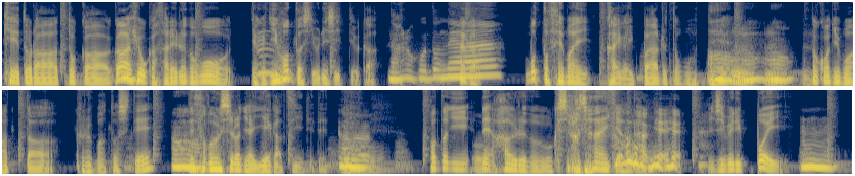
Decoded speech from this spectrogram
軽トラとかが評価されるのも、なんか日本として嬉しいっていうかなるほどね。なんもっと狭い海がいっぱいあると思うんで、うんうんうん。うんそこにもあった車として、うん。でその後ろには家がついてて、うん。本当にね、うん。ハウルの動く城じゃないけどそうだね。ジブリっぽいうん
